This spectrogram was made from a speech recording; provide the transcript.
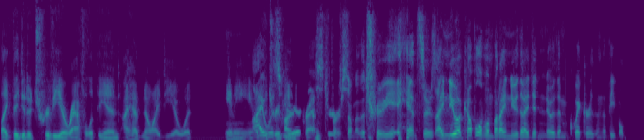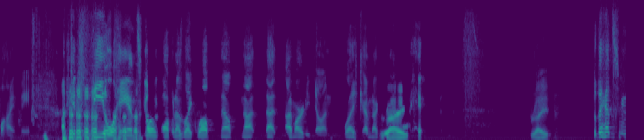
like they did a trivia raffle at the end. I have no idea what any of I the was trivia hard pressed for some of the trivia answers. I knew a couple of them, but I knew that I didn't know them quicker than the people behind me. I could feel hands going up, and I was like, "Well, no, not that. I'm already done. Like, I'm not." right right but they had some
